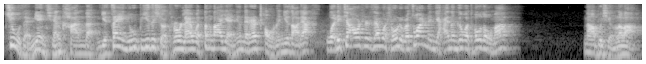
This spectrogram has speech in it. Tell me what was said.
就在面前看着，你再牛逼的小偷来，我瞪大眼睛在那瞅着你咋的？我的家伙事在我手里边攥着，你还能给我偷走吗？那不行了吧？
